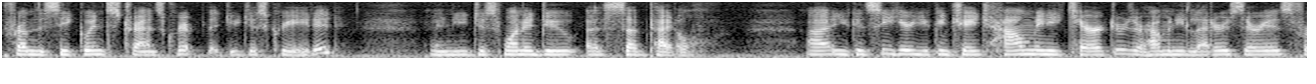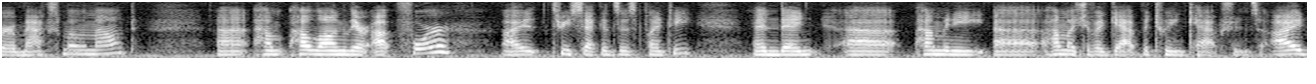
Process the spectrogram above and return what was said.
from the sequence transcript that you just created, and you just want to do a subtitle. Uh, you can see here you can change how many characters or how many letters there is for a maximum amount, uh, how, how long they're up for. I, three seconds is plenty and then uh, how many, uh, how much of a gap between captions. I,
